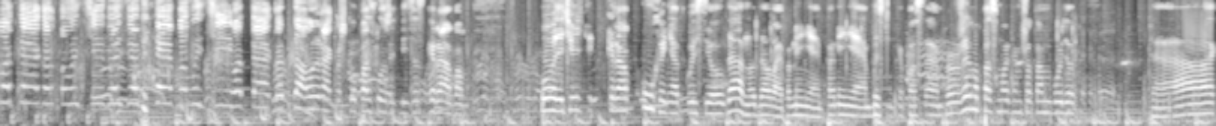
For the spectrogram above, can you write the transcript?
Вот так вот получи, сосед, э, получи, вот так вот, дал ракушку послушать вместе с крабом. Ой, я чуть краб ухо не откусил, да? Ну давай, поменяем, поменяем, быстренько поставим пружину, посмотрим, что там будет. Так,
